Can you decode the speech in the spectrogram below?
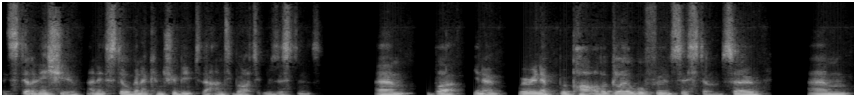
It's still an issue, and it's still going to contribute to that antibiotic resistance. Um, but you know, we're in a we're part of a global food system, so um,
